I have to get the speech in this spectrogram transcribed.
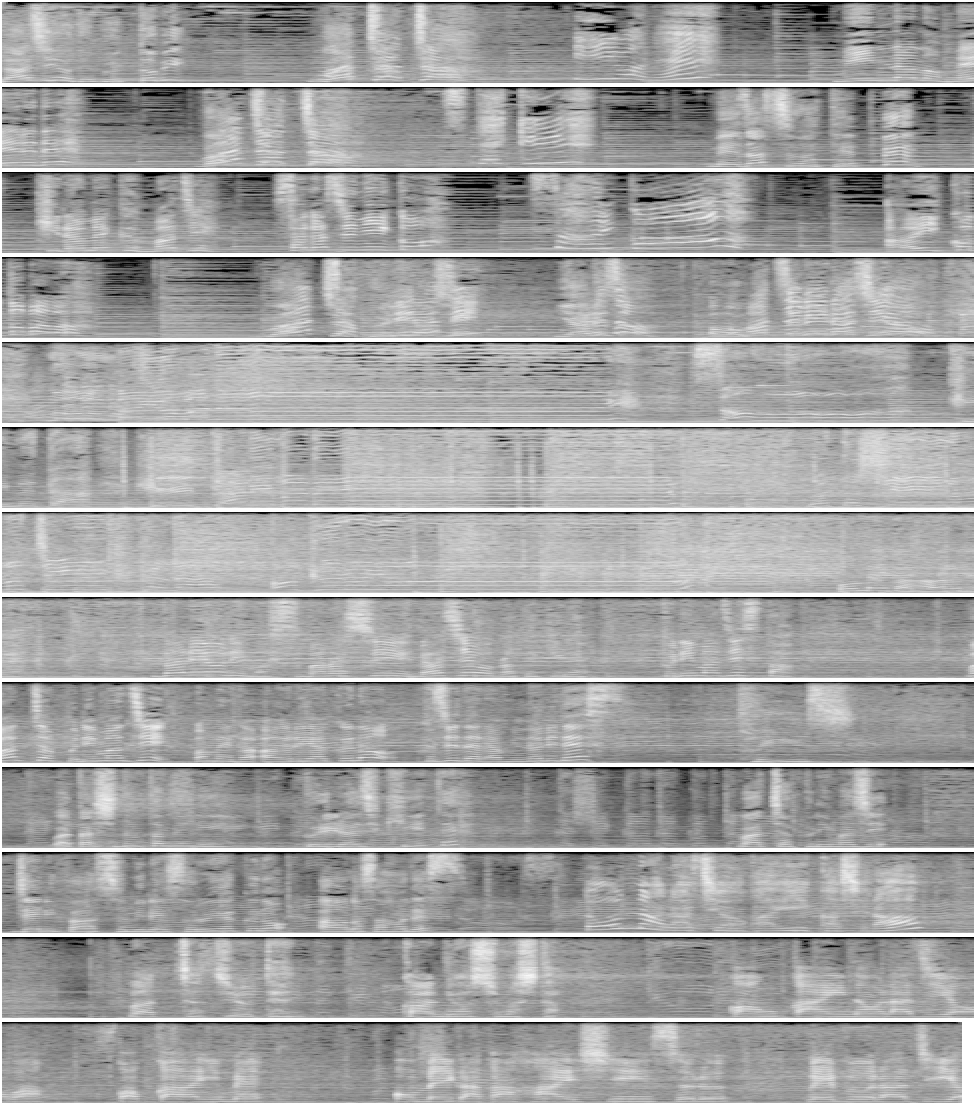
ラジオでぶっ飛び。わっちゃっちゃ。いいわね。みんなのメールで。わっちゃっちゃ。素敵。目指すはてっぺん。きらめくマジ探しに行こう。最高。合言葉は。わっちゃプリラジ。やるぞ。お祭りラジオ。もう迷わないよりも素晴らしいラジオができるプリマジスタワッチャプリマジオメガアウル役の藤寺みのりです。Please 私のためにプリラジ聞いて。わっちゃプリマジジェニファーすみれソロ役の青野佐穂です。どんなラジオがいいかしら？ワッチャ重点完了しました。今回のラジオは5回目。オメガが配信するウェブラジオ。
